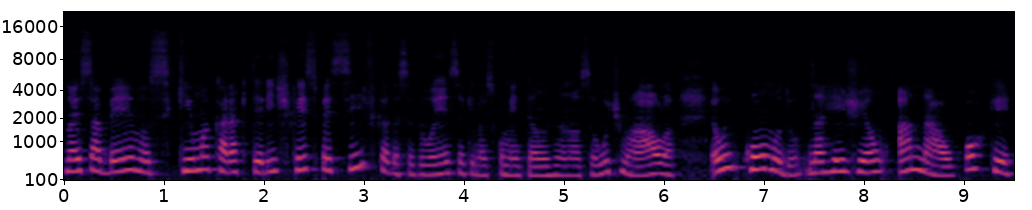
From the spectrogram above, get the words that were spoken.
Nós sabemos que uma característica específica dessa doença que nós comentamos na nossa última aula é o incômodo na região anal. Por quê?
